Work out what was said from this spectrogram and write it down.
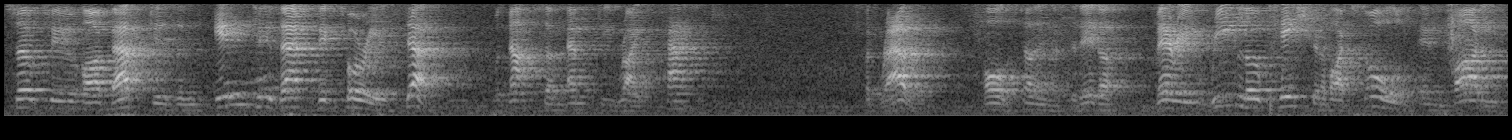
so too our baptisms into that victorious death was not some empty rite passage, but rather, Paul is telling us today, the very relocation of our souls and bodies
